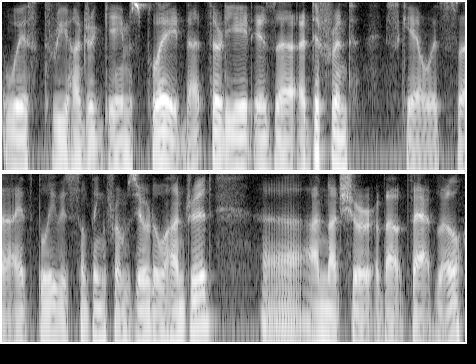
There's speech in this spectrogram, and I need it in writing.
with 300 games played. That 38 is a, a different scale. It's uh, I believe it's something from 0 to 100. Uh, I'm not sure about that though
